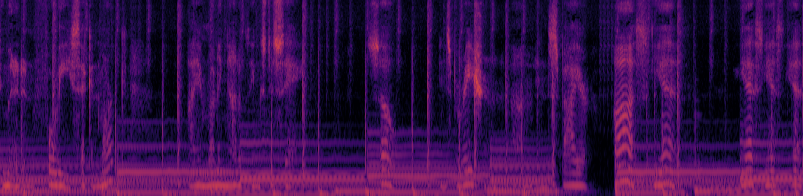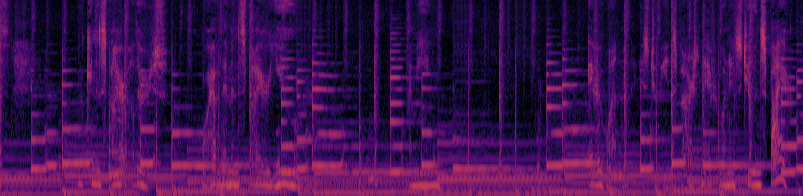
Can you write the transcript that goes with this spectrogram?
2 minute and 40 second mark, I am running out of things to say. So, inspiration, um, inspire us, yes. Yes, yes, yes. You can inspire others or have them inspire you. I mean, everyone is to be inspired and everyone is to inspire.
